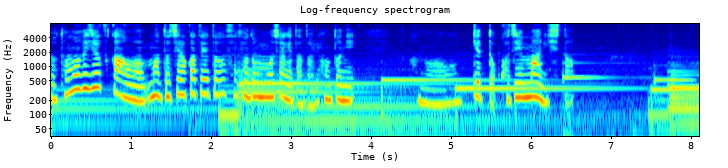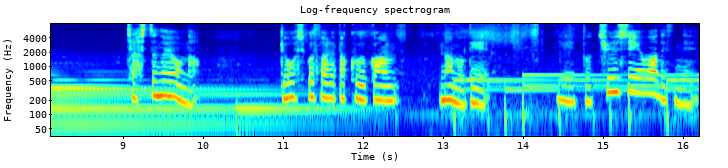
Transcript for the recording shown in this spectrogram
と、友美術館は、まあ、どちらかというと、先ほども申し上げた通り、本当に、あの、ぎゅっとこじんまりした、茶室のような、凝縮された空間なので、えっ、ー、と、中心はですね、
